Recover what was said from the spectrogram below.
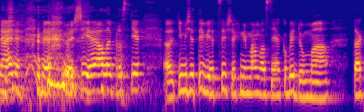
ne, ne, ne, nešije, ale prostě uh, tím, že ty věci všechny mám vlastně jakoby doma, tak,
